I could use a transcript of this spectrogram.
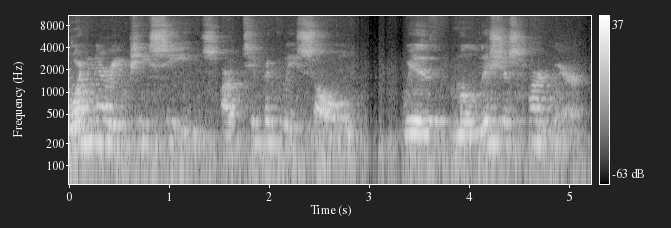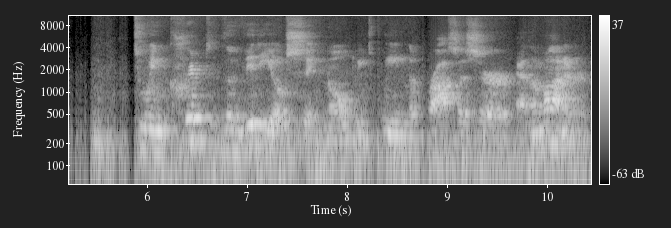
Ordinary PCs are typically sold with malicious hardware to encrypt the video signal between the processor and the monitor.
